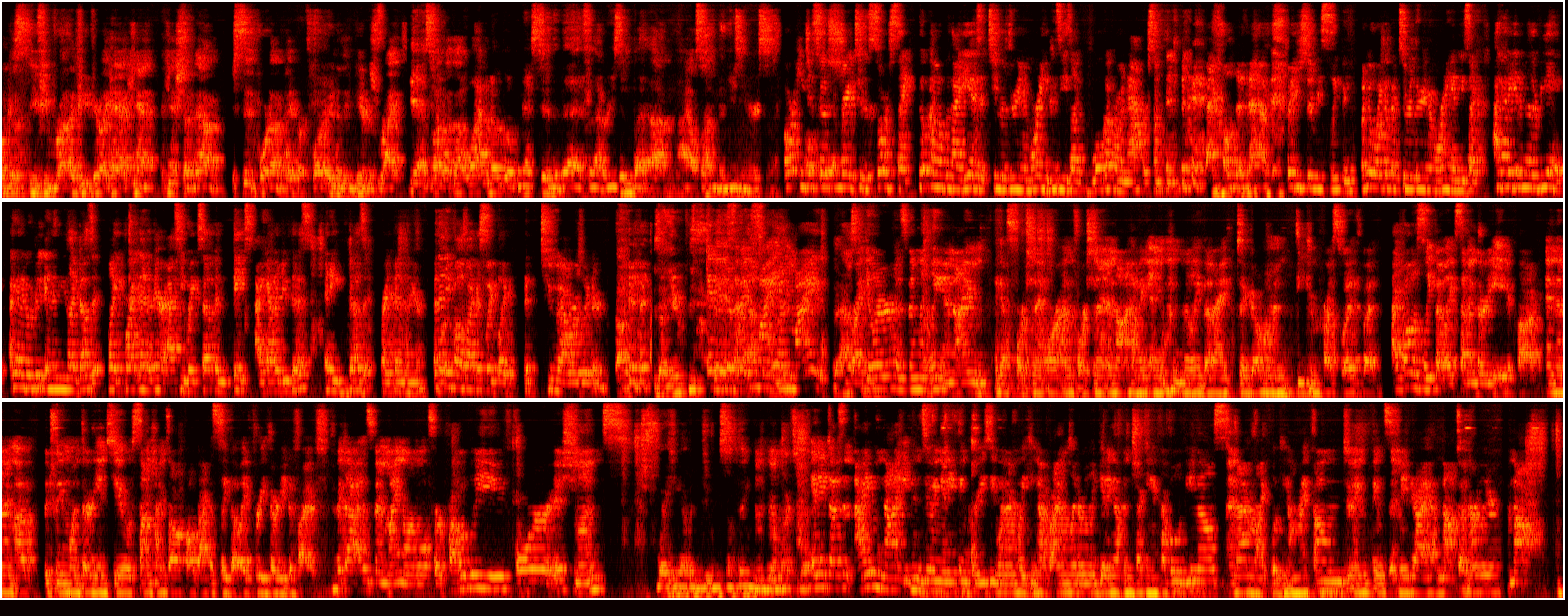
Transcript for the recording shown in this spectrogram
Well, because if you ru- if, you, if you're like, hey, I can't I can't shut it down, just sit and pour it out on paper or into the computer, just write. Yeah, so How about that? Well, I have a notebook next to the bed for that reason, but um, I also haven't been using it recently. Or he just goes straight to the source. Like he'll come up with ideas at two or three in the morning because he's like woke up from a nap or something. I called it a nap, but you should be sleeping. But he'll wake up at two or three in the morning and he's like, I gotta get another VA. I gotta go do, and then he like does it like right then and there as he wakes up and thinks I gotta do this, and he does it right then and there. And then he falls back asleep like two hours later. Uh, is that you? It is. I, my my It has regular has been lately, and I'm, I guess, fortunate or unfortunate in not having anyone really that I to go home and decompress with. But I fall asleep at like 7 8 o'clock, and then I'm up between 1 and 2. Sometimes I'll fall back asleep at like 3 to 5. But that has been my normal for probably four ish months. Just waking up and doing something and then Mhm. go back to bed. And it doesn't, I'm not even doing anything crazy when I'm waking up. I'm literally getting up and checking a couple of emails and I'm like looking on my phone, doing things that maybe I had not done earlier. I'm not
